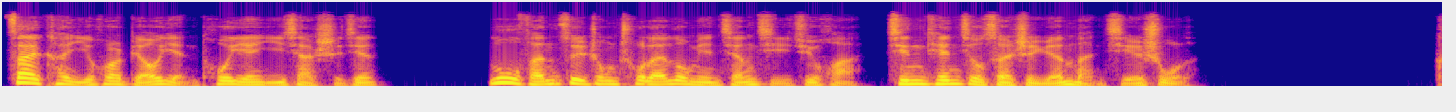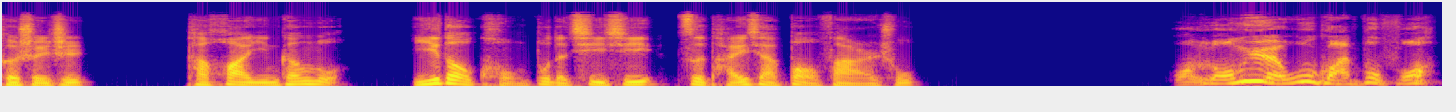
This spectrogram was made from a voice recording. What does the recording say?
再看一会儿表演，拖延一下时间。陆凡最终出来露面讲几句话，今天就算是圆满结束了。可谁知他话音刚落，一道恐怖的气息自台下爆发而出。我龙月武馆不服！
